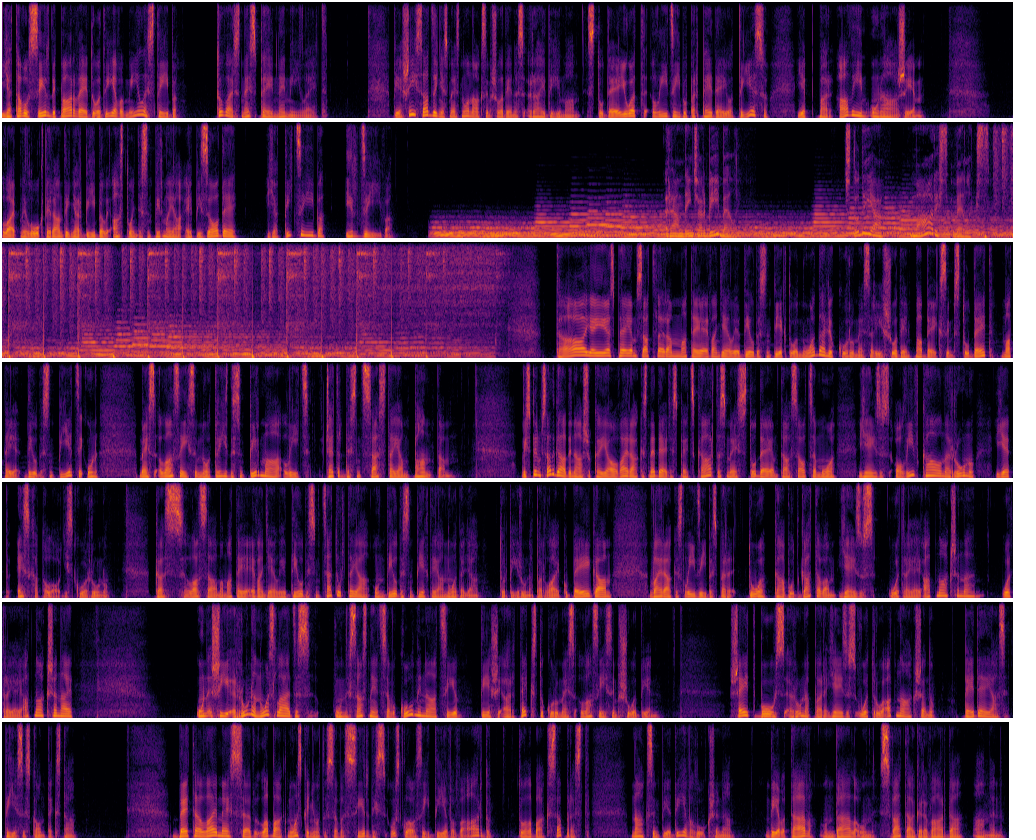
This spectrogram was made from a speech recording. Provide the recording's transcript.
Ja tavu sirdi pārveido Dieva mīlestība, tu vairs nespēji nemīlēt. Pie šīs atziņas mēs nonāksim šodienas raidījumā, studējot līdzību par pēdējo tiesu, jeb par avīm un āžiem. Laipni lūgti randiņa ar bībeli 81. epizodē, ja ticība ir dzīva. Randiņš ar bībeli. Studijā Māris Veliks. Tā, ja iespējams, atveram Mateja evaņģēlija 25. nodaļu, kuru mēs arī šodien pabeigsim studēt, Mateja 25, un mēs lasīsim no 31. līdz 46. pantam. Vispirms atgādināšu, ka jau vairākas nedēļas pēc kārtas mēs studējam tā saucamo Jēzus Olīvkalna runu, jeb eshatoloģisko runu, kas lasāma Mateja evaņģēlija 24. un 25. nodaļā Tur bija runa par laiku beigām, vairākas līdzības par to, kā būt gatavam Jēzus otrajai atnākšanai, otrajai atnākšanai. Un šī runa noslēdzas un sasniedz savu kulmināciju tieši ar tekstu, kuru mēs lasīsim šodien. Šeit būs runa par Jēzus otro atnākšanu pēdējās tiesas kontekstā. Bet, eh, lai mēs eh, labāk noskaņotu savas sirdis, uzklausīt Dieva vārdu, to labāk saprast, nāksim pie Dieva lūkšanā, Dieva tēva un dēla un svētā gara vārdā. Āmen.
